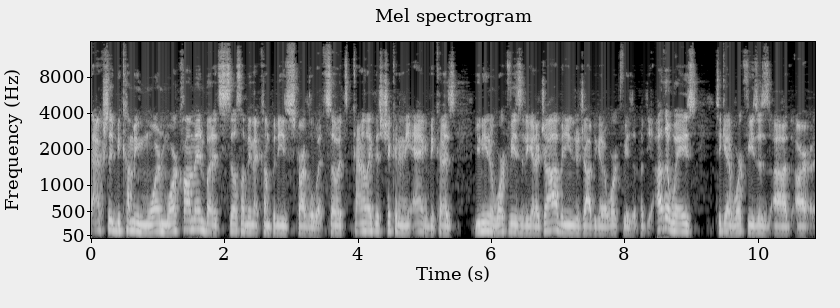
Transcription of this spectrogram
actually becoming more and more common, but it's still something that companies struggle with. So it's kind of like this chicken and the egg because you need a work visa to get a job, and you need a job to get a work visa. But the other ways to get work visas uh, are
